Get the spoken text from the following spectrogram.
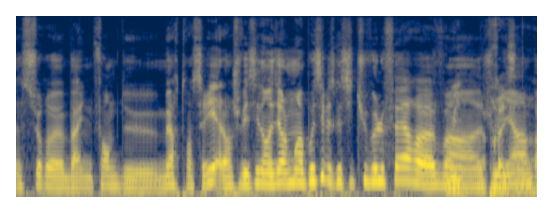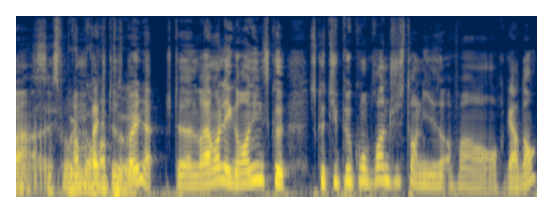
euh, sur euh, bah, une forme de meurtre en série. Alors, je vais essayer d'en dire le moins possible parce que si tu veux le faire, euh, ben, après, Julien, il faut vraiment pas que je te peu, spoil. Je te donne vraiment les grandes lignes, ce que, ce que tu peux comprendre juste en lisant, enfin en regardant.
